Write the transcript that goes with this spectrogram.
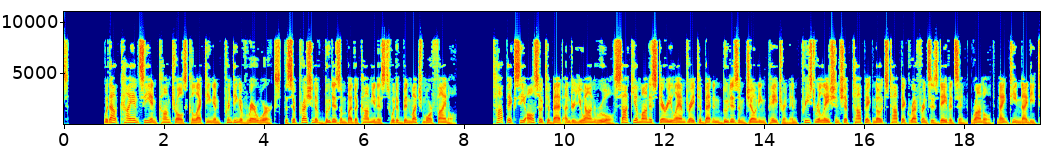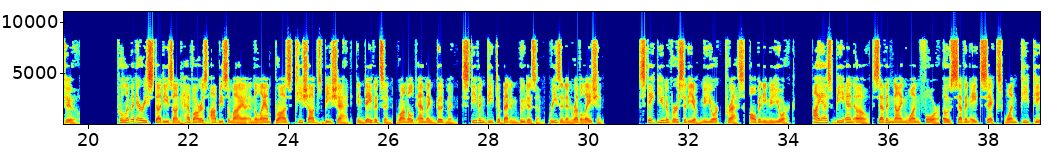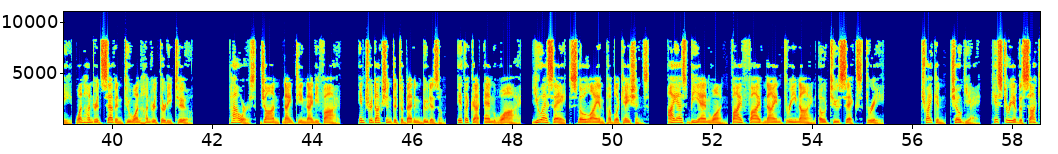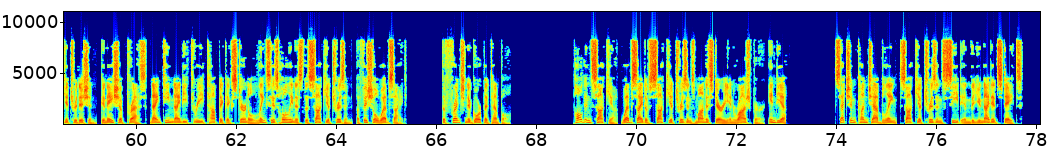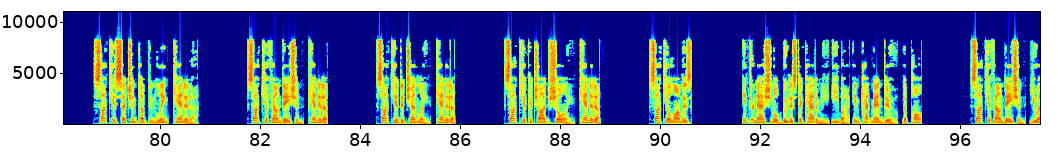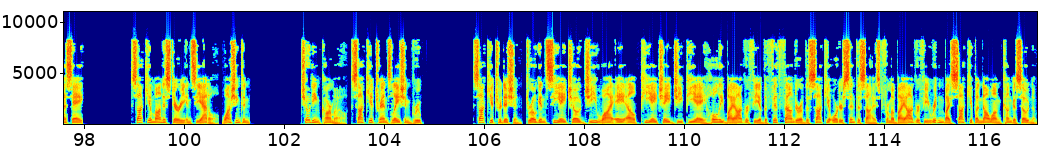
Without Khyentse and Kongtrul's collecting and printing of rare works, the suppression of Buddhism by the Communists would have been much more final. Topic see also Tibet under Yuan rule Sakya Monastery Lamdre Tibetan Buddhism Jonang patron and priest relationship topic Notes topic References Davidson, Ronald 1992. Preliminary Studies on Hevajra's Abhisamaya and the Lamb Bras Tishogs B. Shad, in Davidson, Ronald M. and Goodman, Stephen D. Tibetan Buddhism, Reason and Revelation. State University of New York Press, Albany, New York. ISBN 0-7914-0786-1 pp. 107–132. Powers, John 1995. Introduction to Tibetan Buddhism. Ithaca, N.Y. USA, Snow Lion Publications. ISBN 1-55939-026-3. Trikun, Chogye. History of the Sakya Tradition, Ganesha Press, 1993 Topic External links His Holiness the Sakya Trizin, official website. The French Ngorpa Temple. Palden Sakya, website of Sakya Trizin's monastery in Rajpur, India. Sechin Kunchab Ling, Sakya Trizin's seat in the United States. Sakya Sechin Tubtan Ling, Canada. Sakya Foundation, Canada. Sakya Dechenling, Canada Sakya Kachad Sholing, Canada. Sakya Lamas. International Buddhist Academy in Kathmandu, Nepal. Sakya Foundation, USA Sakya Monastery in Seattle, Washington. Choding Karmo, Sakya Translation Group Sakya Tradition, Drogon Chogyalphagpa Holy biography of the fifth founder of the Sakya order synthesized from a biography written by Sakyapa Nawang Kunga Sodnam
